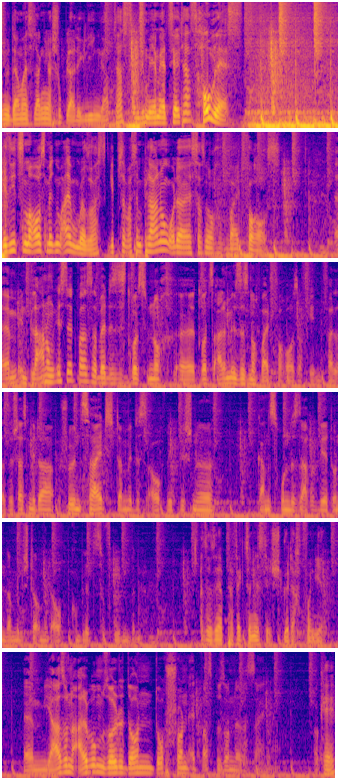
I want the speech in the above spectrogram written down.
den du damals lange in der Schublade liegen gehabt hast, wie du mir eben erzählt hast. Homeless. Wie sieht's denn mal aus mit dem Album oder so? Gibt es da was in Planung oder ist das noch weit voraus? Ähm, in Planung ist etwas, aber das ist trotzdem noch, äh, trotz allem ist es noch weit voraus auf jeden Fall. Also ich lasse mir da schön Zeit, damit es auch wirklich eine ganz runde Sache wird und damit ich damit auch komplett zufrieden bin. Also sehr perfektionistisch gedacht von dir. Ähm, ja, so ein Album sollte dann doch schon etwas Besonderes sein. Ja. Okay.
